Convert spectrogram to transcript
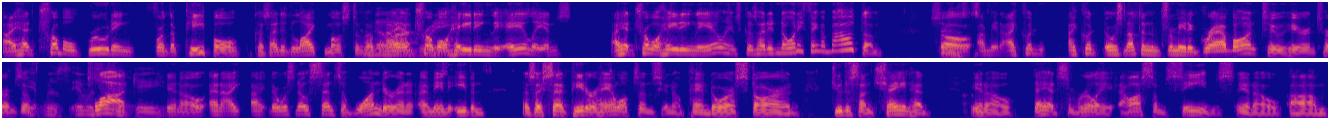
I had trouble rooting for the people because I didn't like most of them, no, and I had I trouble hating the aliens. I had trouble hating the aliens because I didn't know anything about them. So. I mean, I couldn't, I could. There was nothing for me to grab onto here in terms of it was it was plot, tricky. you know. And I, I, there was no sense of wonder in it. I mean, even as I said, Peter Hamilton's, you know, Pandora Star and Judas Unchained had you know, they had some really awesome scenes, you know. Um,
